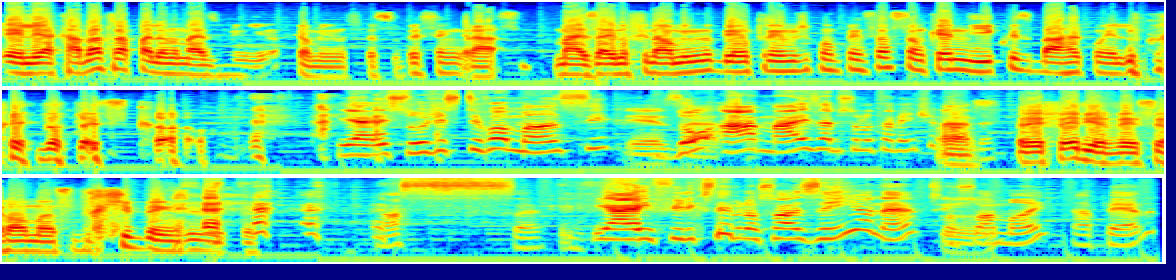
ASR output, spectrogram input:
ele acaba atrapalhando mais o menino, porque o menino fica super sem graça. Mas aí no final o menino ganha o prêmio de compensação, que é Nico esbarra com ele no corredor da escola. E aí surge esse romance do Exato. A mais absolutamente nada. Nossa, preferia ver esse romance do que bem de Vitor. Nossa Nossa. E aí, Felix terminou sozinho, né? Com Sim. sua mãe, apenas.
